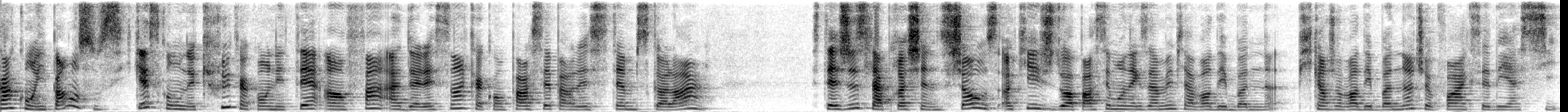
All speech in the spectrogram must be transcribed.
quand on y pense aussi, qu'est-ce qu'on a cru quand on était enfant, adolescent, quand on passait par le système scolaire? C'était juste la prochaine chose. OK, je dois passer mon examen puis avoir des bonnes notes. Puis quand je vais avoir des bonnes notes, je vais pouvoir accéder à ci,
